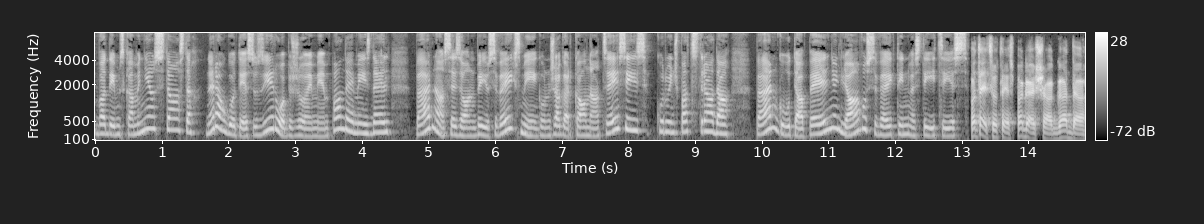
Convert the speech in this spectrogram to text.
Vadims Kamiņevs stāsta, neraugoties uz ierobežojumiem pandēmijas dēļ, Pērnā sezona bijusi veiksmīga un Žagarkalnā cēsīs, kur viņš pats strādā, pērn gūtā peļņa ļāvusi veikt investīcijas. Pateicoties pagājušā gada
